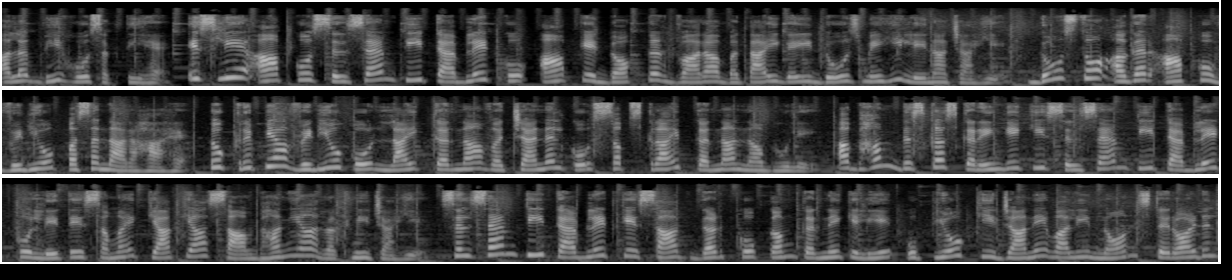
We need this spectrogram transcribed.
अलग भी हो सकती है। इसलिए आपको सिलसैम टी टैबलेट को आपके डॉक्टर द्वारा बताई गई डोज में ही लेना चाहिए। चाहिए दोस्तों, अगर आपको वीडियो पसंद आ रहा है तो कृपया वीडियो को लाइक करना व चैनल को सब्सक्राइब करना न भूले। अब हम डिस्कस करेंगे कि सिलसैम टी टैबलेट को लेते समय क्या क्या सावधानियाँ रखनी चाहिए। सिलसैम टी टैबलेट के साथ दर्द को कम करने के लिए उपयोग की जाने वाली नॉन स्टेरॉयडल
